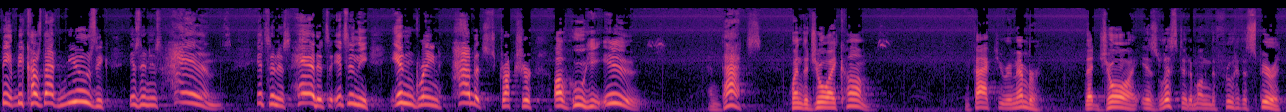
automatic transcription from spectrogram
because that music is in his hands. It's in his head. It's, it's in the ingrained habit structure of who he is. And that's when the joy comes. In fact, you remember that joy is listed among the fruit of the Spirit.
